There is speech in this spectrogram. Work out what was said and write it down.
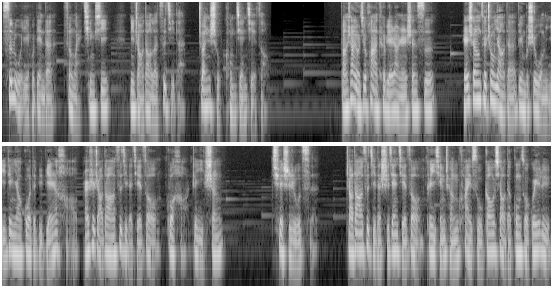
思路也会变得分外清晰。你找到了自己的专属空间节奏。网上有句话特别让人深思：人生最重要的，并不是我们一定要过得比别人好，而是找到自己的节奏，过好这一生。确实如此。找到自己的时间节奏，可以形成快速高效的工作规律；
